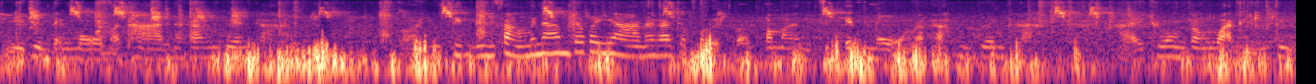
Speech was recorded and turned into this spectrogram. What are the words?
ที่คุณแตงโมมาทานนะคะเพื่อนๆค่ะก็ อยู่ติดริมฝั่งแม่น้ำเจ้าพระยานะคะ จะเปิดประมาณ 11โมงนะคะเพื่อนๆค่ะ ขายช่วงกลางวันถึง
